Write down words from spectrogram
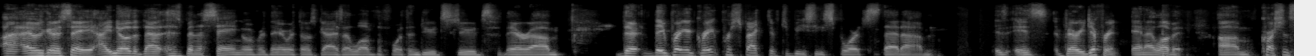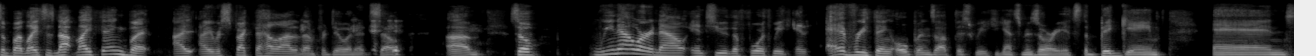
I, I was going to say, I know that that has been a saying over there with those guys. I love the fourth and dudes dudes. They're, um, they they bring a great perspective to BC sports that, um, is, is very different and I love it. Um, crushing some Bud Lights is not my thing, but I, I respect the hell out of them for doing it. So, um, so we now are now into the fourth week and everything opens up this week against Missouri. It's the big game. And,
